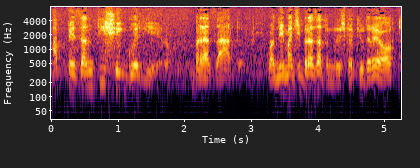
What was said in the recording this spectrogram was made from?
appesantisce il guerriero, brasato. Quando gli mangi brasato non riesco a chiudere occhi.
